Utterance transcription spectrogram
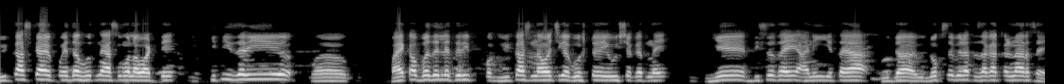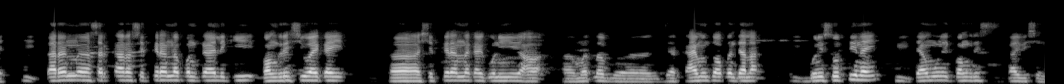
विकास काय पैदा होत नाही असं मला वाटते. किती जरी बायका बदलल्या तरी विकास नावाची काय गोष्ट येऊ शकत नाही. हे दिसत आहे आणि येत्या लोकसभेला तर जागा कळणारच आहे. कारण सरकार शेतकऱ्यांना पण कळाले की काँग्रेस शिवाय काही शेतकऱ्यांना काही कोणी मतलब काय म्हणतो आपण त्याला कोणी सोबती नाही. त्यामुळे काँग्रेस काय विषय.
